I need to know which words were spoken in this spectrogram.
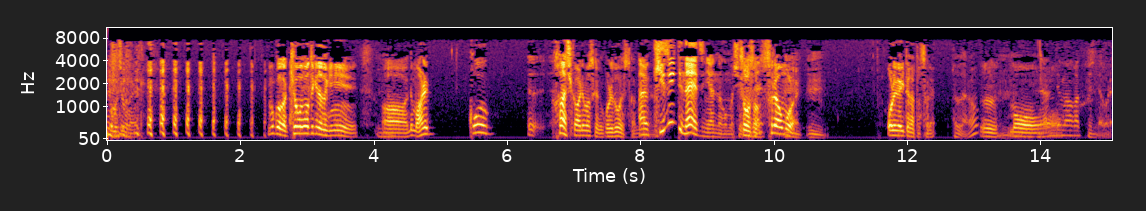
面白くない？向こうが共同的な時に、ああ、でもあれ、こう、話変わりますけど、これどうですか？あの、気づいてないやつにやるのが面白い、ね。そうそうそれはおもろいうん。うん。俺が言いたかった、それ。そうだろ？うん。も何でう、も分かってんだよ、俺。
